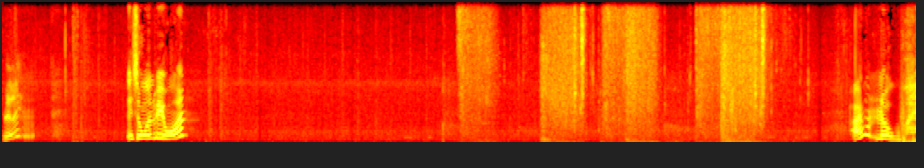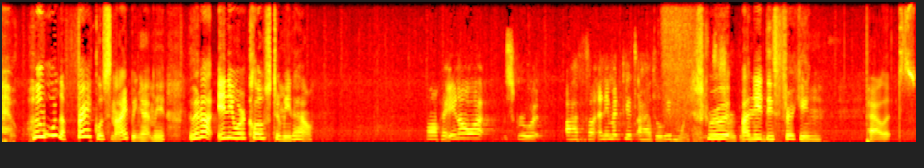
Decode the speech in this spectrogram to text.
Really? It's a 1v1? I don't know wh- who the frick was sniping at me. They're not anywhere close to me now. Okay, you know what? Screw it. I have to find any medkits. I have to leave moist. Screw it. I need these freaking pallets.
